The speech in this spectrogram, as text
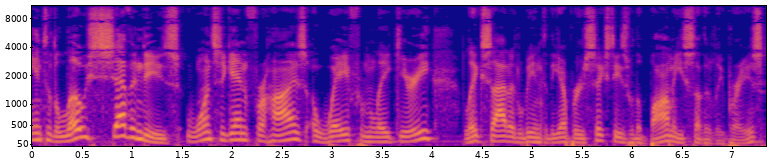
into the low 70s once again for highs away from Lake Erie. Lakeside, it'll be into the upper 60s with a balmy southerly breeze.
